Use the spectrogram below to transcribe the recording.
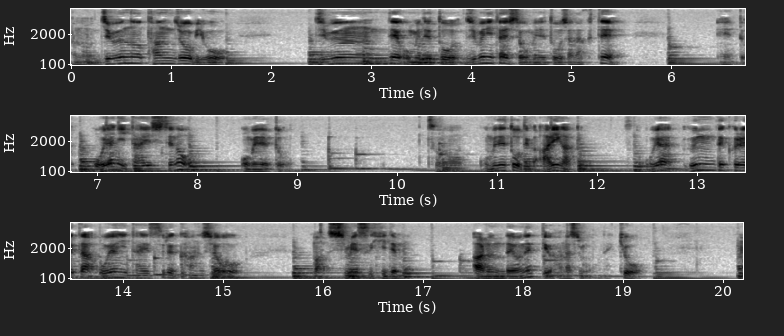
あの自分の誕生日を自分でおめでとう自分に対しておめでとうじゃなくて、えーと、親に対してのおめでとう。そのおめでとうっていうかありがとう。その親産んでくれた親に対する感謝をまあ、示す日でもあるんだよねっていう話もね今日、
